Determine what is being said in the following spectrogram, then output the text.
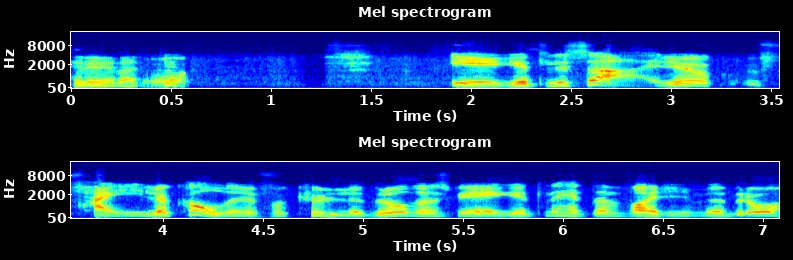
treverket. Ja. Egentlig så er det jo feil å kalle det for kuldebro. Det skulle egentlig hete en varmebro.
